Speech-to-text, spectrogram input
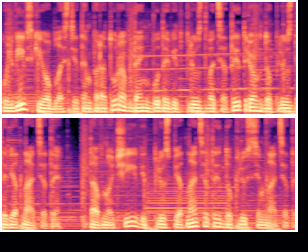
У Львівській області температура в день буде від плюс 23 до плюс 19, та вночі від плюс 15 до плюс 17.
